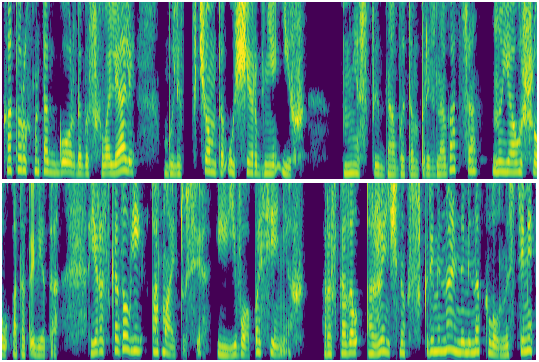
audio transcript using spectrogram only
которых мы так гордо восхваляли, были в чем-то ущербнее их. Мне стыдно об этом признаваться, но я ушел от ответа. Я рассказал ей о Мальтусе и его опасениях. Рассказал о женщинах с криминальными наклонностями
